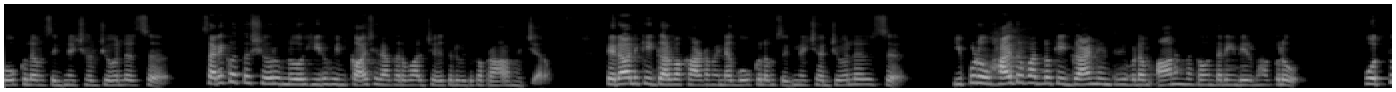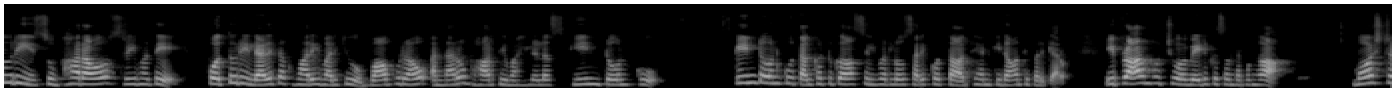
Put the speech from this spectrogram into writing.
గోకులం సిగ్నేచర్ జ్యువెలర్స్ సరికొత్త షోరూంలో హీరోయిన్ కాజల్ అగర్వాల్ చేతుల విధుగా ప్రారంభించారు. తెరాలికి గర్వకారణమైన గోకులం సిగ్నేచర్ జ్యువెలర్స్ ఇప్పుడు హైదరాబాద్లోకి గ్రాండ్ ఎంట్రీ ఇవ్వడం ఆనందంగా ఉందని నిర్వాహకులు పొత్తూరి సుబ్బారావు శ్రీమతి పొత్తూరి లలిత కుమారి మరియు బాబురావు అన్నారు. భారతీయ మహిళల స్కిన్ టోన్కు స్కిన్ టోన్కు తగ్గట్టుగా సిల్వర్లో సరికొత్త అధ్యాయానికి నాంది పలికారు. ఈ ప్రారంభోత్సవ వేడుక సందర్భంగా most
